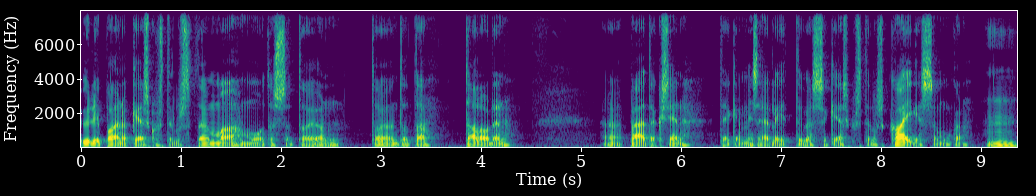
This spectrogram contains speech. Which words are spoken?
ylipainokeskustelussa, toi on maahanmuutossa, toi on, toi on tota, talouden ää, päätöksien tekemiseen liittyvässä keskustelussa kaikessa mukana. Mm.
